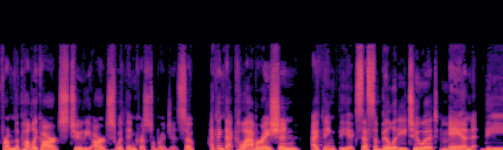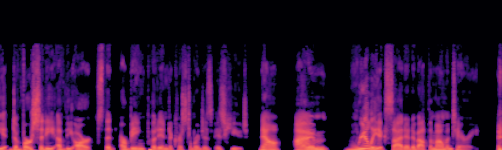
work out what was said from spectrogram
from the public arts to the arts within Crystal Bridges. So I think that collaboration, I think the accessibility to it mm-hmm. and the diversity of the arts that are being put into Crystal Bridges is huge. Now, I'm really excited about the momentary.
